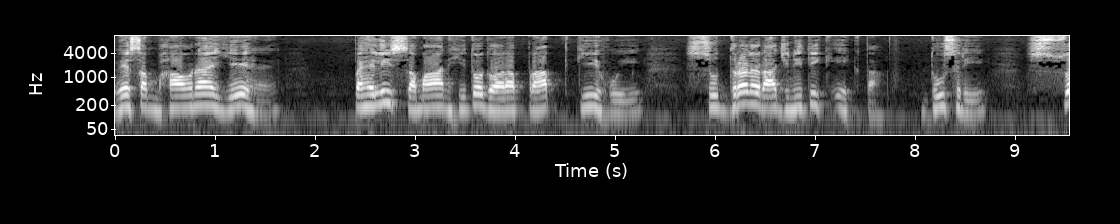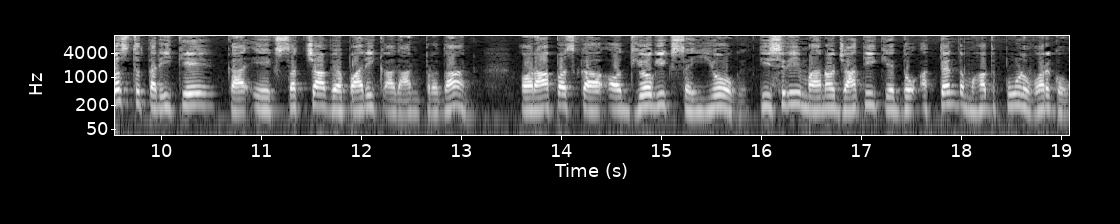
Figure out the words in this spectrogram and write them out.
वे संभावनाएँ ये हैं, पहली समान हितों द्वारा प्राप्त की हुई सुदृढ़ राजनीतिक एकता, दूसरी स्वस्थ तरीके का एक सच्चा व्यापारिक आदान प्रदान और आपस का औद्योगिक सहयोग तीसरी मानव जाति के दो अत्यंत महत्वपूर्ण वर्गों,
